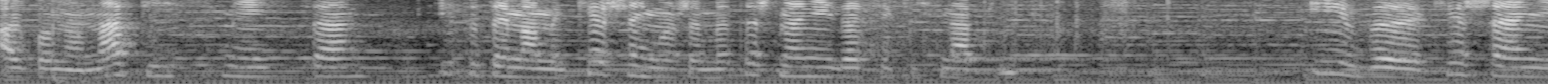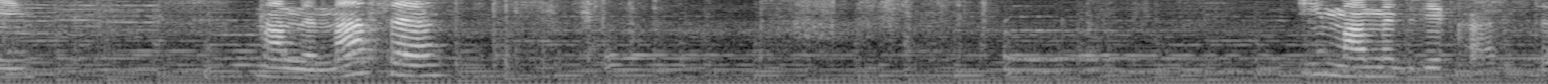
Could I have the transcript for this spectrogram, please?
albo na napis miejsce. I tutaj mamy kieszeń, możemy też na niej dać jakiś napis. I w kieszeni mamy matę. Mamy dwie karty.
